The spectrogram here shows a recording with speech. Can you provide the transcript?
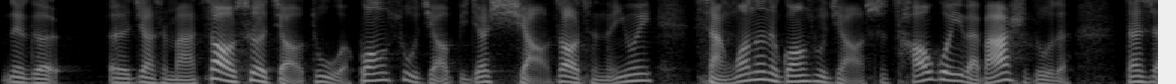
那个。呃，叫什么？照射角度、光束角比较小造成的。因为闪光灯的光束角是超过一百八十度的，但是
